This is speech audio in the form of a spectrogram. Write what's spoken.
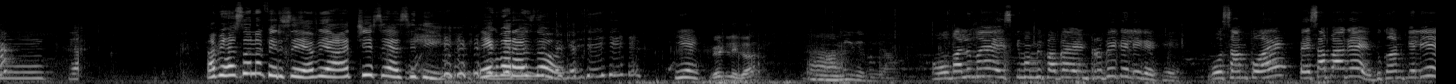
अरे अभी हंसो ना फिर से। अभी अच्छी से हँसी थी। एक बार हंस दो। ये। भेटली का हाँ। मिल गए भैया। वो मालूम है इसकी मम्मी पापा इंटरव्यू के लिए गए थे। वो शाम को आए पैसा पा गए दुकान के लिए।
